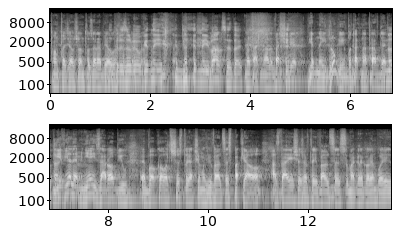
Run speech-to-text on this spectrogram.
Tak, on powiedział, że on to zarabiał. który zrobił w jednej, w jednej walce, tak? No tak, no ale właściwie w jednej i drugiej, bo tak naprawdę No tak. niewiele mniej zarobił, e, bo około 300, jak się mówi, w walce z Pacquiao, a zdaje się, że w tej walce z McGregorem było jej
